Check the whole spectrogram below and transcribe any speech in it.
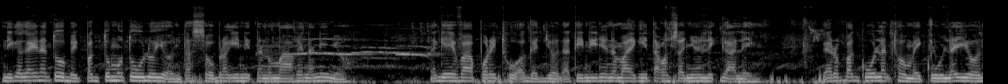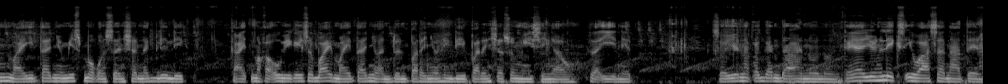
Hindi kagaya ng tubig pag tumutulo yon tas sobrang init na ng makina ninyo nag-evaporate ho agad yon at hindi nyo na makikita kung saan yung leak galing. Pero pag coolant ho may kulay yon makikita nyo mismo kung saan siya nagli-leak kahit makauwi kayo sa bahay makita nyo andun pa rin yun hindi pa rin siya sumisingaw sa init. So yun ang kagandaan no nun. Kaya yung leaks iwasan natin.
